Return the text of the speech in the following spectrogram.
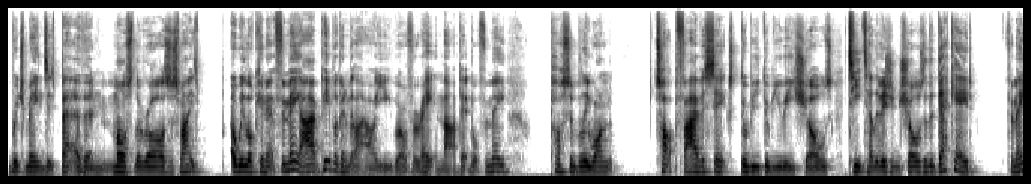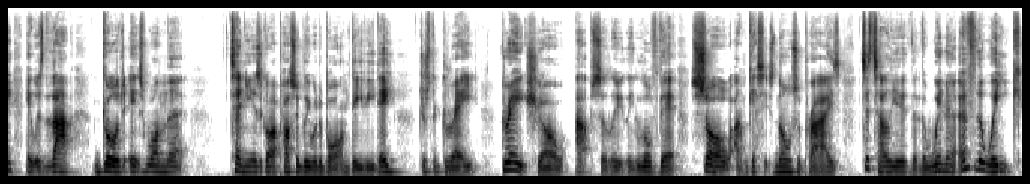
which means it's better than most of the Raws or Smacks. Are we looking at? For me, I, people are going to be like, "Oh, you were overrating that a bit," but for me, possibly one top five or six WWE shows, T television shows of the decade. For me, it was that good. It's one that 10 years ago I possibly would have bought on DVD. Just a great, great show. Absolutely loved it. So I guess it's no surprise to tell you that the winner of the week,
